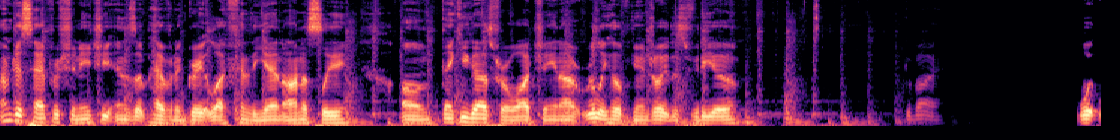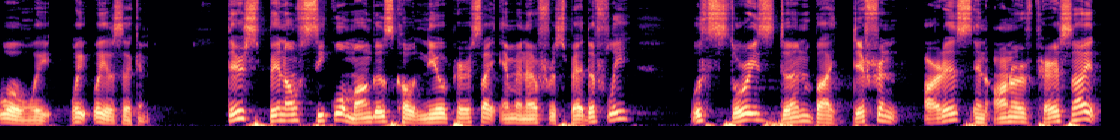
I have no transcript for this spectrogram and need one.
I'm just happy Shinichi ends up having a great life in the end, honestly. Um, thank you guys for watching. I really hope you enjoyed this video. Whoa, wait, wait, wait a second. There's spin-off sequel mangas called Neo Parasyte MNF respectively, with stories done by different artists in honor of Parasyte?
